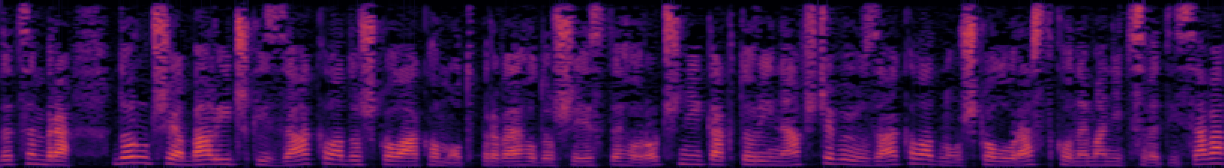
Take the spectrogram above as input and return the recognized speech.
decembra doručia balíčky základoškolákom od 1. do 6. ročníka, ktorí navštevujú základnú školu Rastko Nemaniť Svety Sava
